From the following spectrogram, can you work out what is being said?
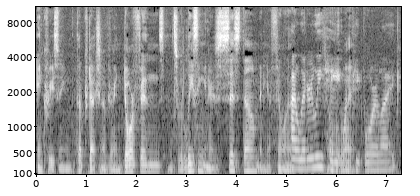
increasing the production of your endorphins, and it's releasing in your system, and you're feeling. I literally Feeling hate when people are like,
